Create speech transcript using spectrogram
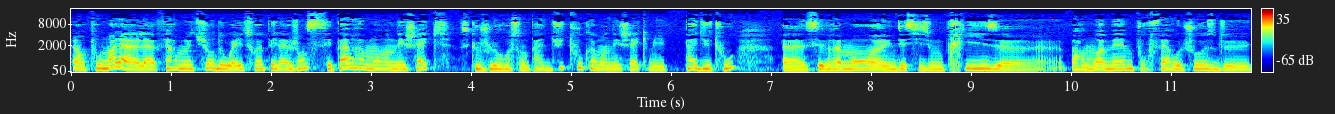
Alors pour moi, la, fermeture de White Web et l'agence, c'est pas vraiment un échec, parce que je le ressens pas du tout comme un échec, mais pas du tout. Euh, c'est vraiment euh, une décision prise euh, par moi-même pour faire autre chose de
